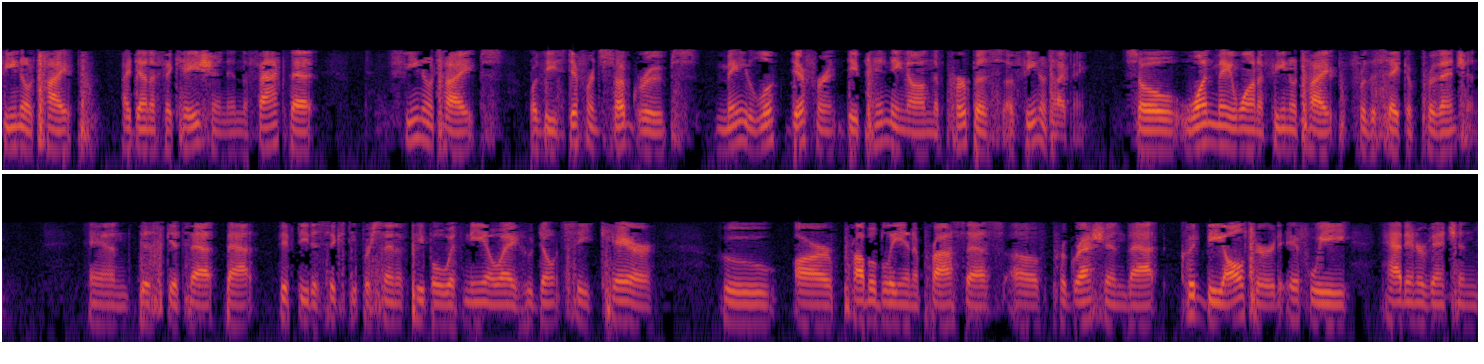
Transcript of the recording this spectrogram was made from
phenotype identification and the fact that phenotypes or these different subgroups may look different depending on the purpose of phenotyping. So one may want a phenotype for the sake of prevention. And this gets at that 50 to 60% of people with knee OA who don't seek care who are probably in a process of progression that could be altered if we had interventions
